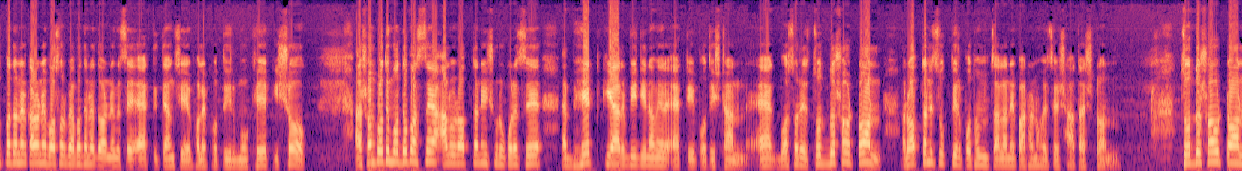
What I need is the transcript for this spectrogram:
উৎপাদনের কারণে বছর ব্যবধানে দর নেমেছে এক তৃতীয়াংশে, ফলে ক্ষতির মুখে কৃষক। আর সম্প্রতি মধ্যপ্রাচ্যে আলু রপ্তানি শুরু করেছে ভেট কেয়ার বিডি নামের একটি প্রতিষ্ঠান। এক বছরে চোদ্দশো টন রপ্তানি চুক্তির প্রথম চালানে পাঠানো হয়েছে সাতাশ টন। চোদ্দশো টন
